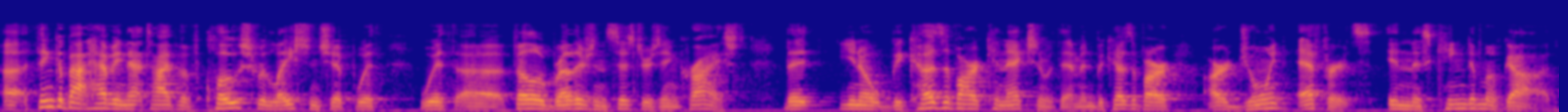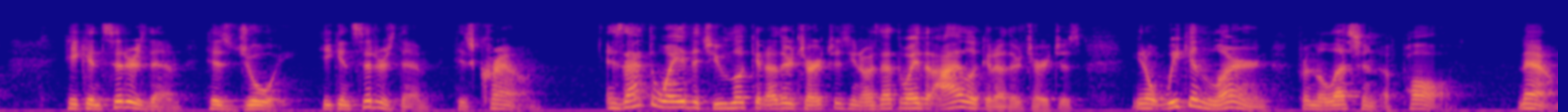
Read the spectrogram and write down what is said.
uh, think about having that type of close relationship with with uh, fellow brothers and sisters in Christ, that you know, because of our connection with them and because of our our joint efforts in this kingdom of God, He considers them His joy. He considers them His crown. Is that the way that you look at other churches? You know, is that the way that I look at other churches? You know, we can learn from the lesson of Paul. Now,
